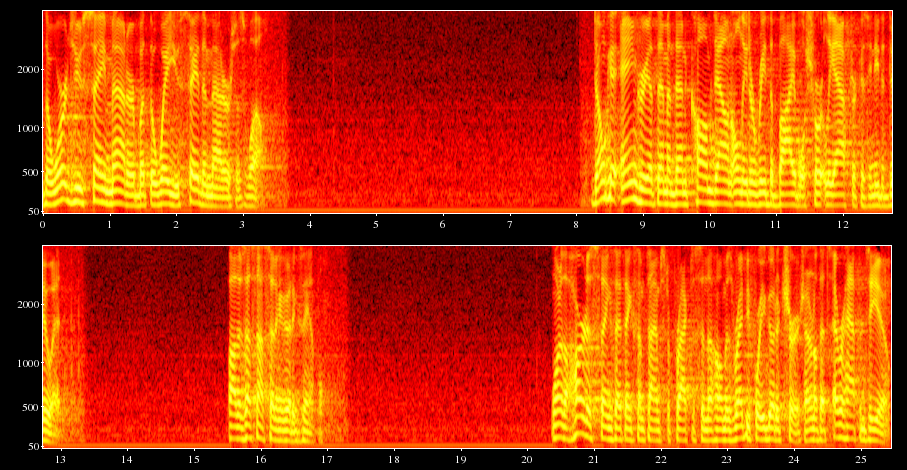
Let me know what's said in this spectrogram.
The words you say matter, but the way you say them matters as well. Don't get angry at them and then calm down only to read the Bible shortly after because you need to do it. Fathers, that's not setting a good example. One of the hardest things I think sometimes to practice in the home is right before you go to church. I don't know if that's ever happened to you.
